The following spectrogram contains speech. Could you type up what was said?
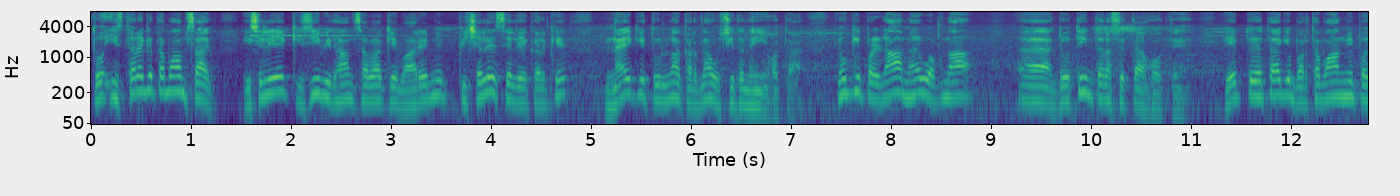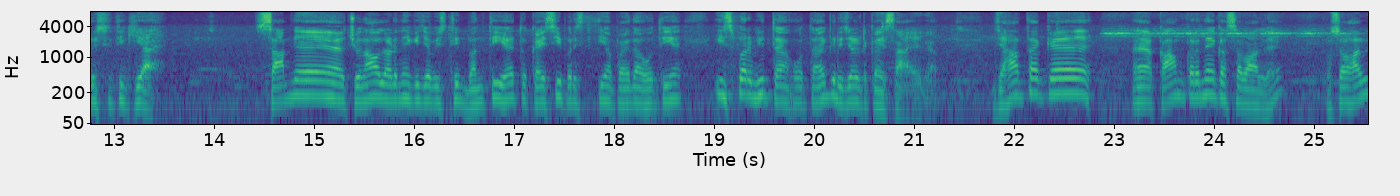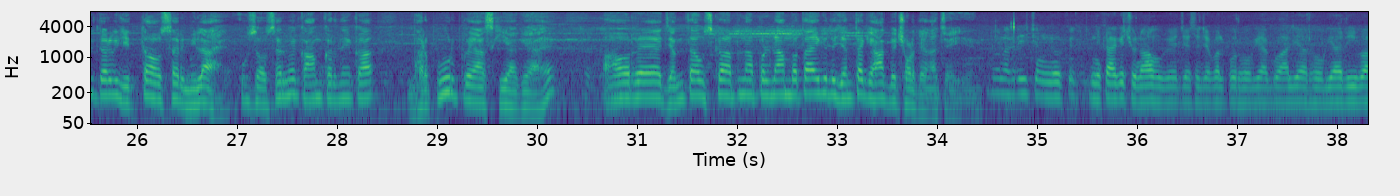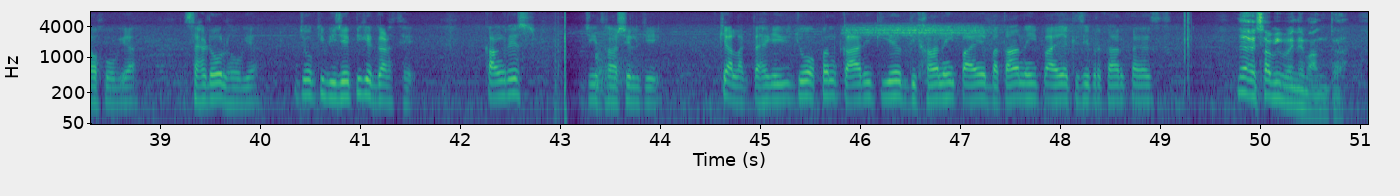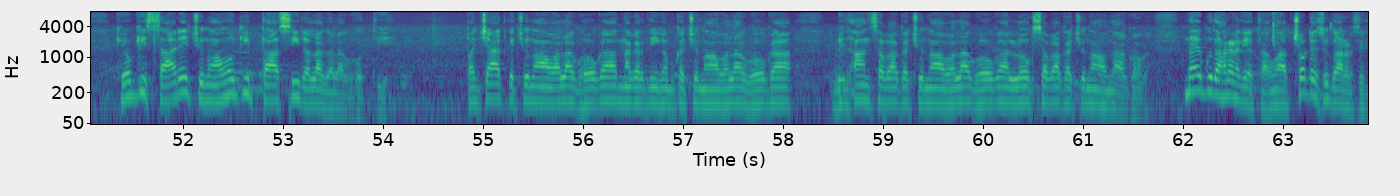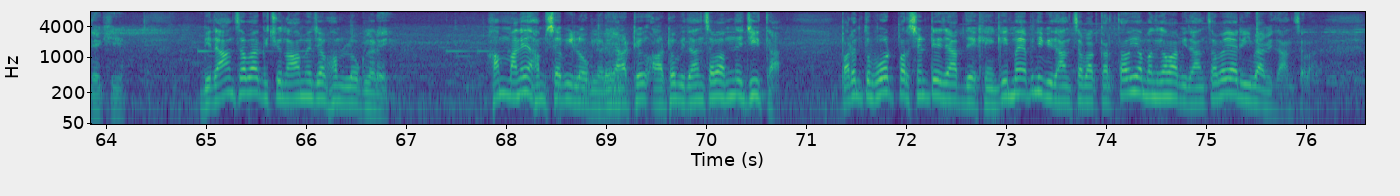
तो इस तरह के तमाम शायद इसलिए किसी विधानसभा के बारे में पिछले से लेकर के नए की तुलना करना उचित नहीं होता, क्योंकि परिणाम है वो अपना दो तीन तरह से तय होते हैं। एक तो होता है कि वर्तमान में परिस्थिति क्या है। सामने चुनाव लड़ने की जब स्थिति बनती है तो कैसी परिस्थितियाँ पैदा होती हैं, इस पर भी तय होता है कि रिज़ल्ट कैसा आएगा। जहाँ तक काम करने का सवाल है तो स्वाभाविक तौर पर जितना अवसर मिला है उस अवसर में काम करने का भरपूर प्रयास किया गया है और जनता उसका अपना परिणाम बताएगी तो जनता के हाथ में छोड़ देना चाहिए। दो नगरीय निकाय के चुनाव हुए जैसे जबलपुर हो गया ग्वालियर हो गया रीवा हो गया शहडोल हो गया जो कि बीजेपी के गढ़ थे। कांग्रेस जीत हासिल की। क्या लगता है कि जो अपन कार्य किए दिखा नहीं पाए बता नहीं पाए या किसी प्रकार का नहीं ऐसा भी मैंने माँगता क्योंकि सारे चुनावों की तासीर अलग अलग होती है। पंचायत का चुनाव अलग होगा, नगर निगम का चुनाव अलग होगा, विधानसभा का चुनाव अलग होगा, लोकसभा का चुनाव अलग होगा। मैं एक उदाहरण देता हूँ, आप छोटे से उदाहरण से देखिए। विधानसभा के चुनाव में जब हम लोग लड़े, हम माने हम सभी लोग लड़े, आठों आठों विधानसभा हमने जीता। परंतु वोट परसेंटेज आप देखेंगे मैं अपनी विधानसभा करता हूँ या मनगवा विधानसभा या रीवा विधानसभा।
